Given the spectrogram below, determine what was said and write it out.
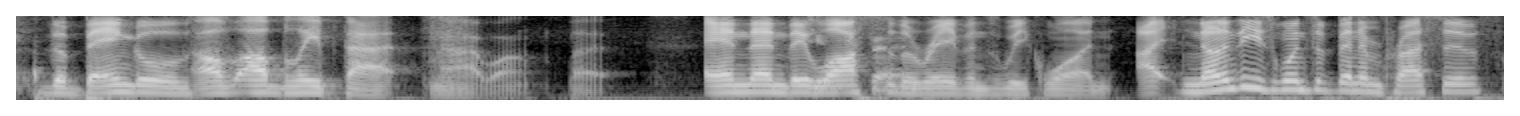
hey, the Bengals. I'll I'll bleep that. No, I won't. But and then they lost to the Ravens week one. I none of these wins have been impressive,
